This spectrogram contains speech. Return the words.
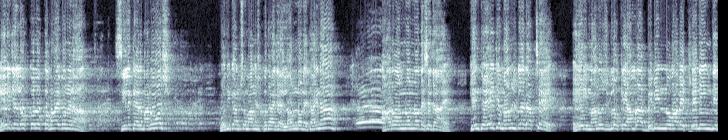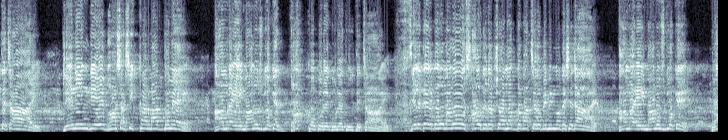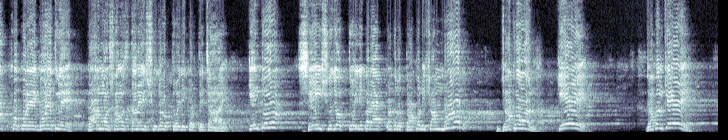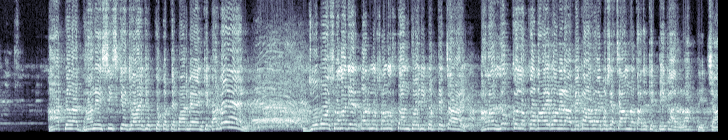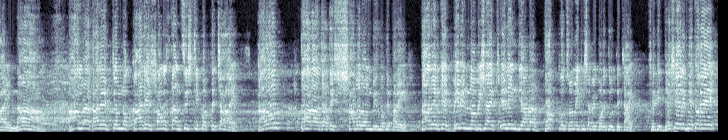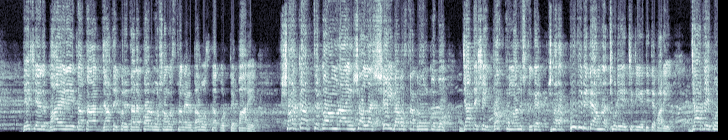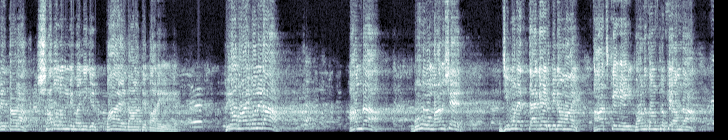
এই যে লক্ষ লক্ষ ভাই বোনেরা, সিলেটের মানুষ, অধিকাংশ মানুষ কোথায় যায়? লন্ডনে, তাই না? আরও অন্য অন্য দেশে যায়। কিন্তু এই যে মানুষগুলো যাচ্ছে, এই মানুষগুলোকে আমরা বিভিন্ন ভাবে ট্রেনিং দিতে চাই। ট্রেনিং দিয়ে ভাষা শিক্ষার মাধ্যমে আমরা এই মানুষগুলোকে দক্ষ করে গড়ে তুলতে চাই। সিলেটের বহু মানুষ সাউথ আরব সহ মধ্যপ্রাচ্যেরও বিভিন্ন দেশে যায়। আমরা এই মানুষগুলোকে দক্ষ করে গড়ে তুলে কর্মসংস্থানের সুযোগ তৈরি করতে চাই কিন্তু সেই সুযোগ তৈরি করা একমাত্র তখনই সম্ভব যখন কে? যখন কে? আপনারা ধানের শীষকে জয়যুক্ত করতে পারবেন। কি পারবেন? যুব সমাজের কর্মসংস্থান তৈরি করতে চাই আমার লক্ষ লক্ষ ভাই বোনেরা বেকার হয়ে বসে আছে, আমরা তাদেরকে বেকার রাখতে চাই না। আমরা তাদের জন্য কাজের সংস্থান সৃষ্টি করতে চাই। কারণ তারা যাতে স্বাবলম্বী হতে পারে, তাদেরকে বিভিন্ন বিষয়ে ট্রেনিং দিয়ে আমরা দক্ষ শ্রমিক হিসেবে গড়ে তুলতে চাই। সেটি দেশের ভেতরে, দেশের বাইরে যাতায়াত যাতে করে তারা কর্মসংস্থানের ব্যবস্থা করতে পারে। সরকার থেকে আমরা ইনশাল্লাহ সেই ব্যবস্থা গ্রহণ করব। যাতে সেই দক্ষ মানুষকে সারা পৃথিবীতে আমরা ছড়িয়ে ছিটিয়ে দিতে পারি, যাতে করে তারা স্বাবলম্বী হয়ে নিজের পায়ে দাঁড়াতে পারে। প্রিয় ভাই বোনেরা, আমরা বহু মানুষের জীবনের ত্যাগের বিনিময়ে আজকে এই গণতন্ত্রকে আমরা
